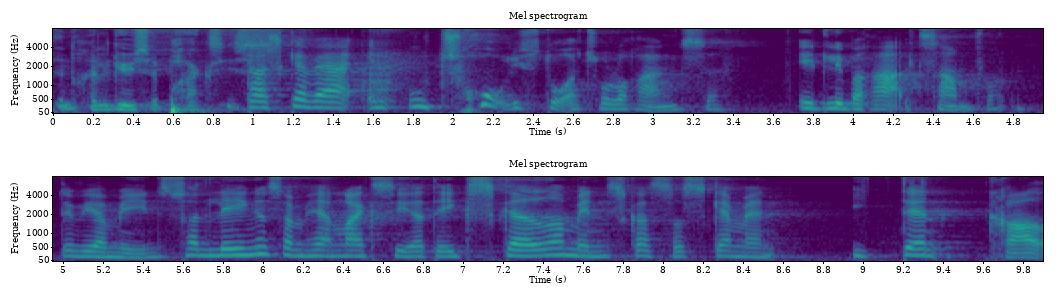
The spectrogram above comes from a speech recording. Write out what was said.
den religiøse praksis? Der skal være en utrolig stor tolerance et liberalt samfund. Det vil jeg mene. Så længe som Henrik siger, at det ikke skader mennesker, så skal man i den grad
